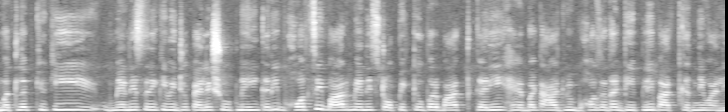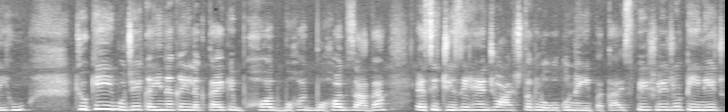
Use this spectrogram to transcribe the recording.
मतलब क्योंकि मैंने इस तरह की वीडियो पहले शूट नहीं करी। बहुत सी बार मैंने इस टॉपिक के ऊपर बात करी है बट आज मैं बहुत ज़्यादा डीपली बात करने वाली हूँ, क्योंकि मुझे कहीं ना कहीं लगता है कि बहुत बहुत बहुत ज़्यादा ऐसी चीज़ें हैं जो आज तक लोगों को नहीं पता स्पेशली जो टीनेज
